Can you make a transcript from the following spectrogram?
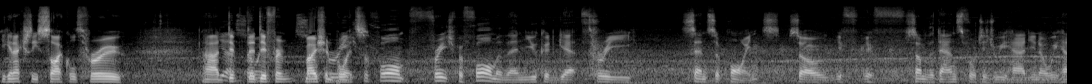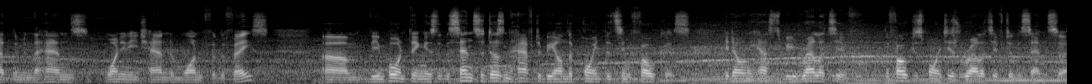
you can actually cycle through uh, yeah, di so the different so motion for points. Each perform, for each performer, then you could get three sensor points. So if, if some of the dance footage we had, you know, we had them in the hands, one in each hand and one for the face. Um, the important thing is that the sensor doesn't have to be on the point that's in focus. It only has to be relative. The focus point is relative to the sensor,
